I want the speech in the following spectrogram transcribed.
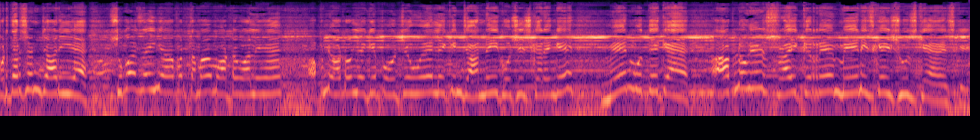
प्रदर्शन जारी है। सुबह से ही यहाँ पर तमाम ऑटो वाले हैं, अपने ऑटो लेके पहुँचे हुए हैं, लेकिन जानने की कोशिश करेंगे, मेन मुद्दे क्या है? आप लोग ये स्ट्राइक कर रहे हैं, मेन इसके इशूज़ क्या है इसके?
